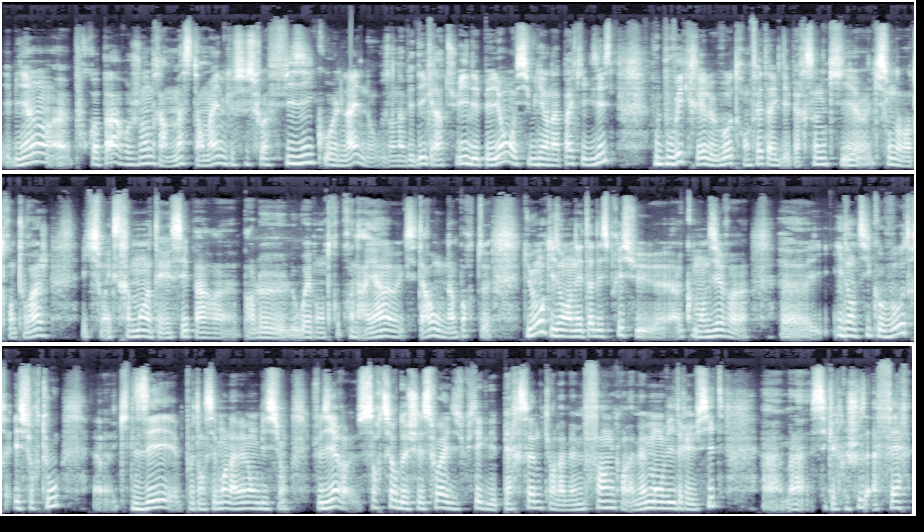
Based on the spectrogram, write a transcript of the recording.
Eh bien, pourquoi pas rejoindre un mastermind, que ce soit physique ou online. Donc, vous en avez des gratuits, des payants, ou si vous n'y en a pas qui existent, vous pouvez créer le vôtre en fait avec des personnes qui qui sont dans votre entourage et qui sont extrêmement intéressées par par le, le web entrepreneuriat, etc. Ou n'importe du moment qu'ils ont un état d'esprit comment dire, euh, euh, identiques au vôtre et surtout euh, qu'ils aient potentiellement la même ambition. Je veux dire, sortir de chez soi et discuter avec des personnes qui ont la même faim, qui ont la même envie de réussite, voilà, c'est quelque chose à faire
